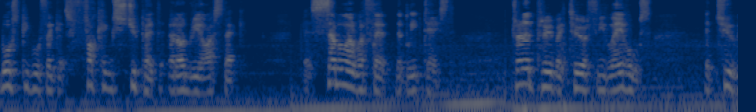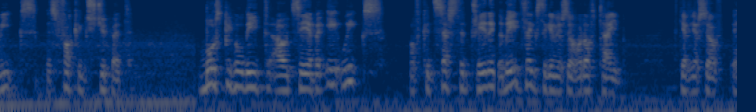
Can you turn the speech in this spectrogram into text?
most people think it's fucking stupid and unrealistic. It's similar with the, the bleep test. Trying to improve by two or three levels in two weeks is fucking stupid. Most people need, I would say, about eight weeks of consistent training. The main thing is to give yourself enough time, to give yourself uh,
